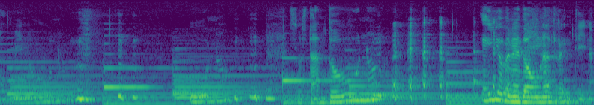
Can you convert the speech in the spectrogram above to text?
Almeno uno? Uno? Soltanto uno? E io ve ne do una trentina.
